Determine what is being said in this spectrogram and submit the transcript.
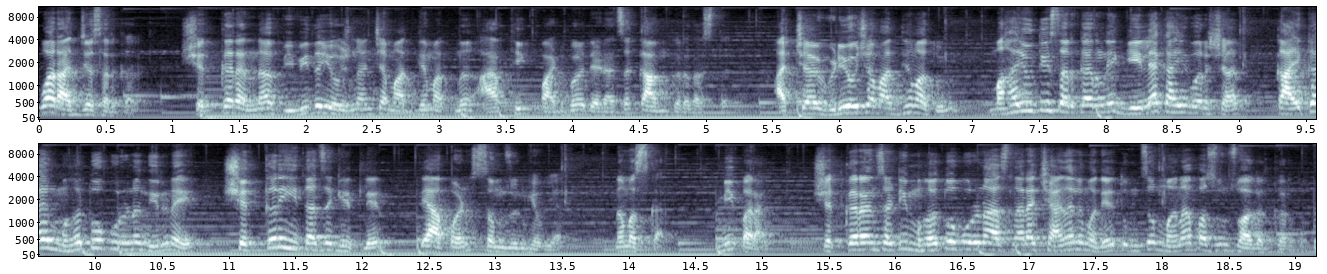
वा राज्य सरकार? शेतकऱ्यांना विविध योजनांच्या माध्यमातून आर्थिक पाठबळ देण्याचं काम करत असतं. आजच्या व्हिडिओच्या माध्यमातून महायुती सरकारने गेल्या काही वर्षात काय काय महत्त्वपूर्ण निर्णय शेतकरी हिताचे घेतले ते आपण समजून घेऊया नमस्कार मी पराग. शेतकऱ्यांसाठी महत्त्वपूर्ण असणाऱ्या चॅनलमध्ये तुमचं मनापासून स्वागत करतो.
